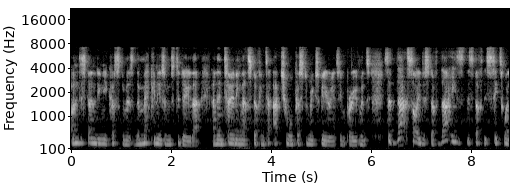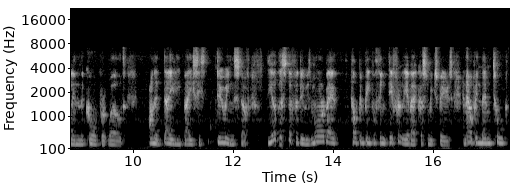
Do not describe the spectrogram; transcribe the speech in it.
understanding your customers, the mechanisms to do that, and then turning that stuff into actual customer experience improvements. So that side of stuff, that is the stuff that sits well in the corporate world on a daily basis, doing stuff. The other stuff I do is more about helping people think differently about customer experience and helping them talk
